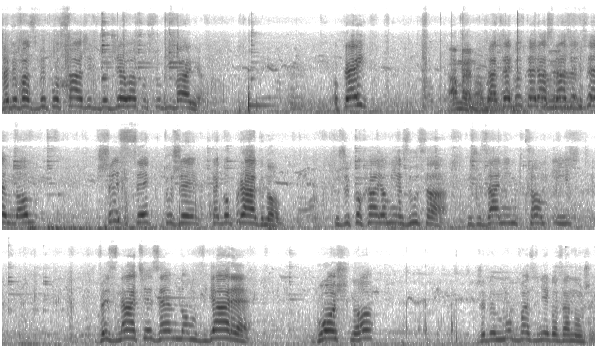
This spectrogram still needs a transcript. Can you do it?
żeby was wyposażyć do dzieła posługiwania. Ok? Amen. Dlatego teraz razem ze mną wszyscy, którzy tego pragną, którzy kochają Jezusa, którzy za Nim chcą iść, wyznacie ze mną wiarę głośno, żebym mógł was w Niego zanurzyć.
